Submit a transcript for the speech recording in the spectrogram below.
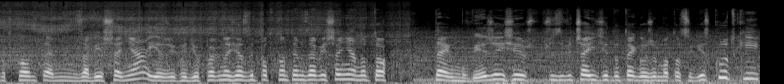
pod kątem zawieszenia, jeżeli chodzi o pewność jazdy pod kątem zawieszenia, no to tak jak mówię, jeżeli się już przyzwyczaicie do tego, że motocykl jest krótki,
